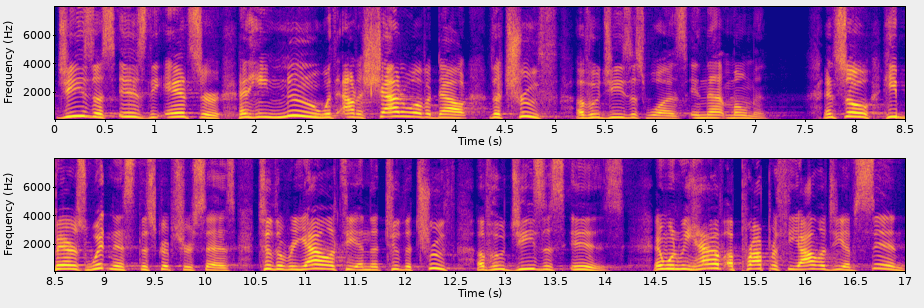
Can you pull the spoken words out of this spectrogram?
Jesus is the answer. And he knew without a shadow of a doubt the truth of who Jesus was in that moment. And so he bears witness, the scripture says, to the reality and the, to the truth of who Jesus is. And when we have a proper theology of sin,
